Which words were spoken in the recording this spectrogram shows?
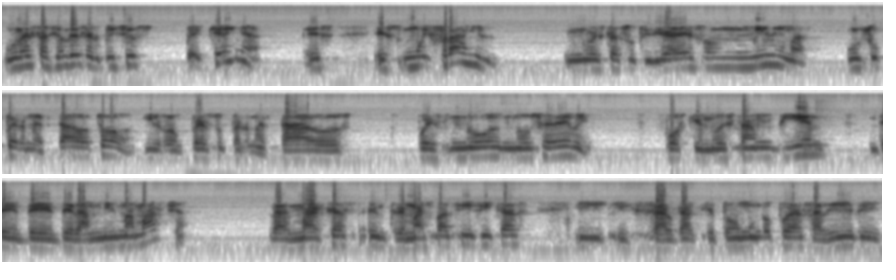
Una estación de servicios pequeña, es, es muy frágil. Nuestras utilidades son mínimas. Un supermercado, todo. Y romper supermercados, pues no, no se debe, porque no están bien de, de, de la misma marcha. Las marchas entre más pacíficas y que salga, que todo el mundo pueda salir y,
